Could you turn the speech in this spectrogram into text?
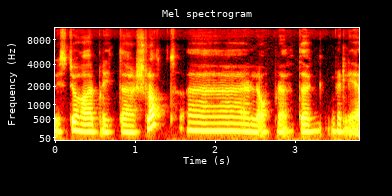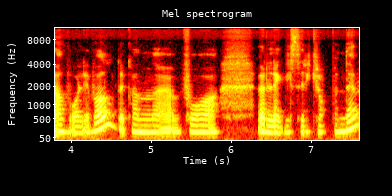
Hvis du har blitt eh, slått eh, eller opplevd veldig alvorlig vold, det kan eh, få ødeleggelser i kroppen din.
